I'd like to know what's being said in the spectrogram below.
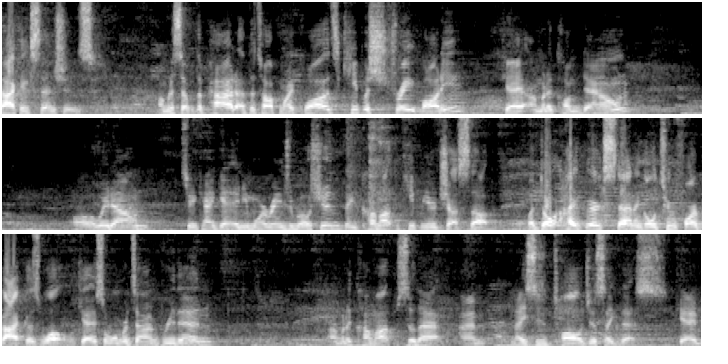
back extensions. I'm gonna set up the pad at the top of my quads, keep a straight body. Okay, I'm gonna come down, all the way down, so you can't get any more range of motion, then come up, keeping your chest up. But don't hyperextend and go too far back as well, okay? So one more time, breathe in. I'm gonna come up so that I'm nice and tall, just like this, okay?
